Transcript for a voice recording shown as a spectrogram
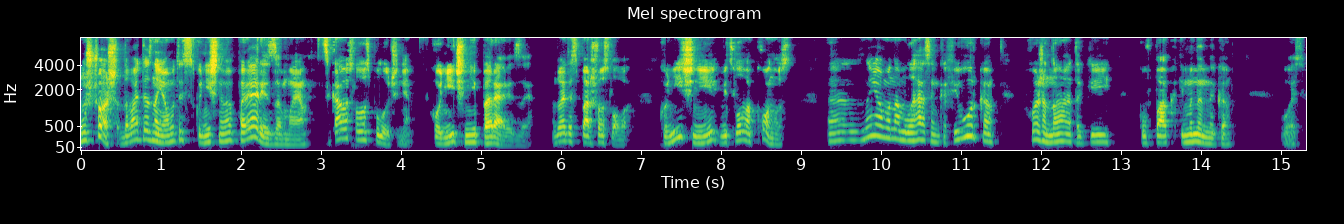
Ну що ж, давайте знайомитись з конічними перерізами. Цікаве словосполучення. Конічні перерізи. Ну, давайте з першого слова. Конічні від слова конус. Е, знайома нам легесенька фігурка, схожа на такий ковпак іменинника. Ось.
